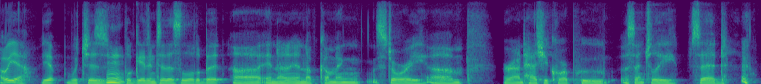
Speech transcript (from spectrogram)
Oh yeah, yep. Which is hmm. we'll get into this a little bit uh, in a, an upcoming story um, around HashiCorp, who essentially said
